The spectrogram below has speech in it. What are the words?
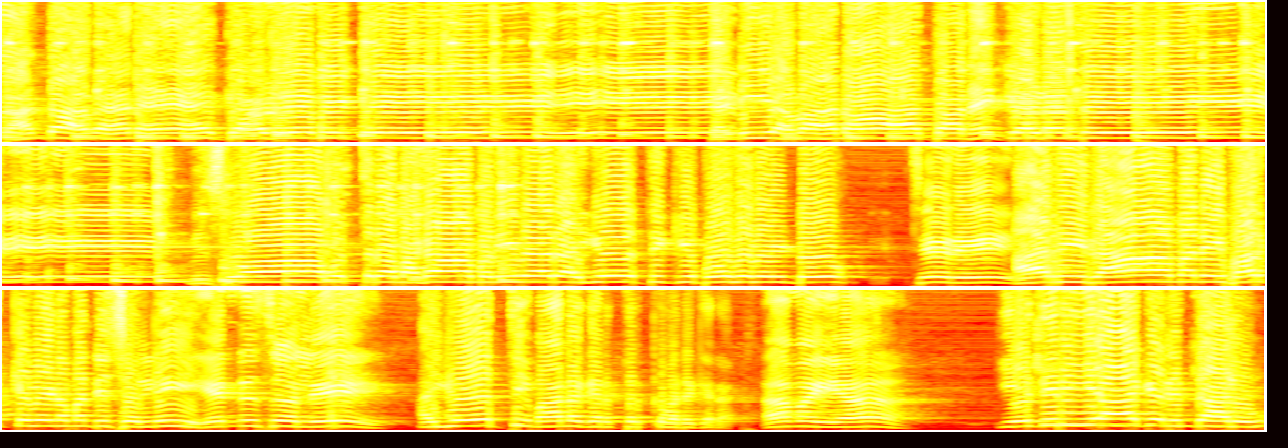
கண்டவன கடுவிட்டு கடியவனோ தனை கடந்து. விஸ்வாமுத்திர மகாமுனிவர் அயோத்திக்கு போக வேண்டும். சரி. ஹரிராமனை பார்க்க வேண்டும் என்று சொல்லி என்று சொல்லி அயோத்தி மாநகரத்திற்கு வருகிறார். ஆமையா? எதிரியாக இருந்தாலும்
